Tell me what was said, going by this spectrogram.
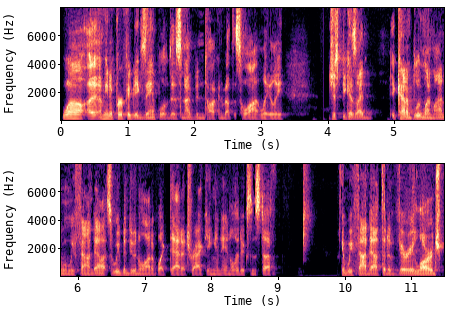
Well, I, I mean, a perfect example of this, and I've been talking about this a lot lately, just because I it kind of blew my mind when we found out. So we've been doing a lot of like data tracking and analytics and stuff, and we found out that a very large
